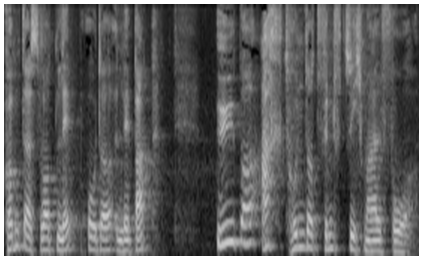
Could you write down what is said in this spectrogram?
kommt das Wort Leb oder Lebab über 850 Mal vor.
